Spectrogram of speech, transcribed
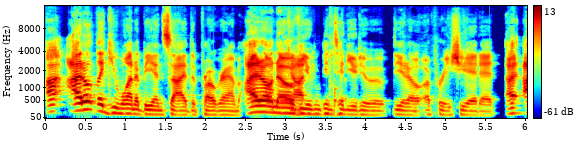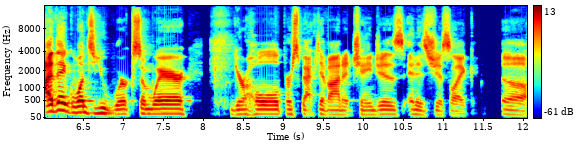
I, I don't think you want to be inside the program. I don't know God. if you can continue to, you know, appreciate it. I, I think once you work somewhere, your whole perspective on it changes and it's just like, ugh,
